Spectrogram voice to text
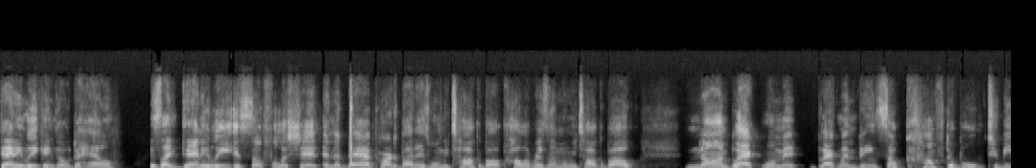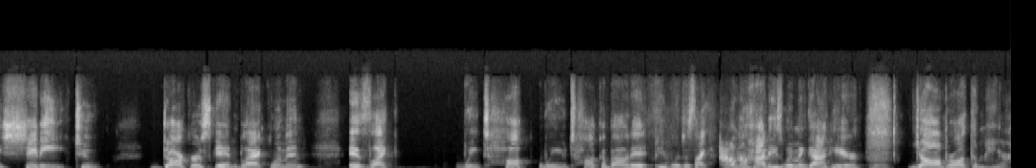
DaniLeigh can go to hell. It's like DaniLeigh is so full of shit. And the bad part about it is when we talk about colorism, when we talk about non-black women black women being so comfortable to be shitty to darker skinned black women is like we talk when you talk about it people are just like i don't know how these women got here. Y'all brought them here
